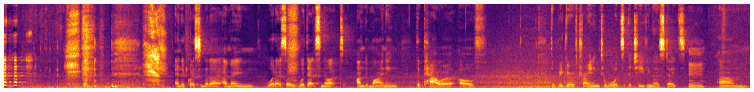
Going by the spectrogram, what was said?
And the question that I, I mean what i so what that's not undermining the power of the rigor of training towards achieving those states um,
